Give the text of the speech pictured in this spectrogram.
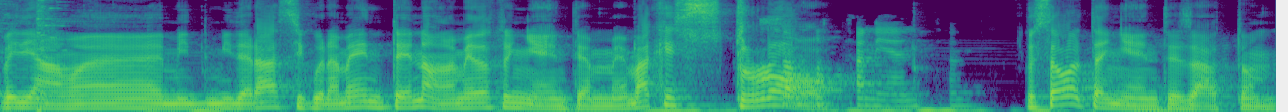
Vediamo, eh, mi, mi darà sicuramente. No, non mi ha dato niente a me. Ma che stro. Non niente. Questa volta niente, esatto.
